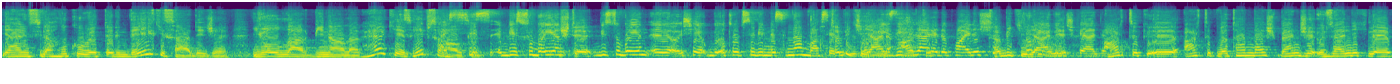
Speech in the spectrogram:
yani silahlı kuvvetlerin değil ki sadece yollar, binalar herkes hepsi halkın. Siz bir subayın İşte- bir subayın e, şey bir otobüse binmesinden bahsettiniz. Tabii ki Onu yani izleyicilerle artık, de paylaşın. Tabii ki Çok yani artık e, artık vatandaş bence özellikle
